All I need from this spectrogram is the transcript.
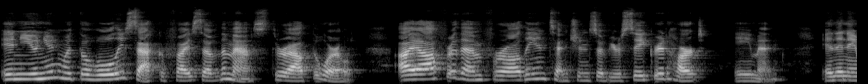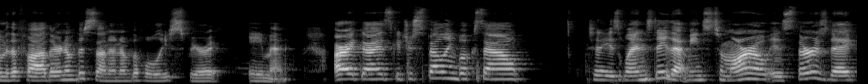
In union with the holy sacrifice of the Mass throughout the world, I offer them for all the intentions of your Sacred Heart. Amen. In the name of the Father, and of the Son, and of the Holy Spirit. Amen. All right, guys, get your spelling books out. Today is Wednesday. That means tomorrow is Thursday,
